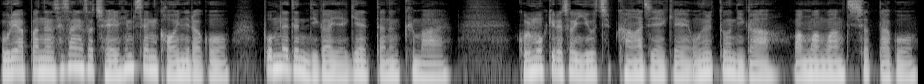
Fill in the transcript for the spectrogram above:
우리 아빠는 세상에서 제일 힘센 거인이라고 뽐내든 네가 얘기했다는 그 말. 골목길에서 이웃집 강아지에게 오늘 또 네가 왕왕왕 치셨다고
